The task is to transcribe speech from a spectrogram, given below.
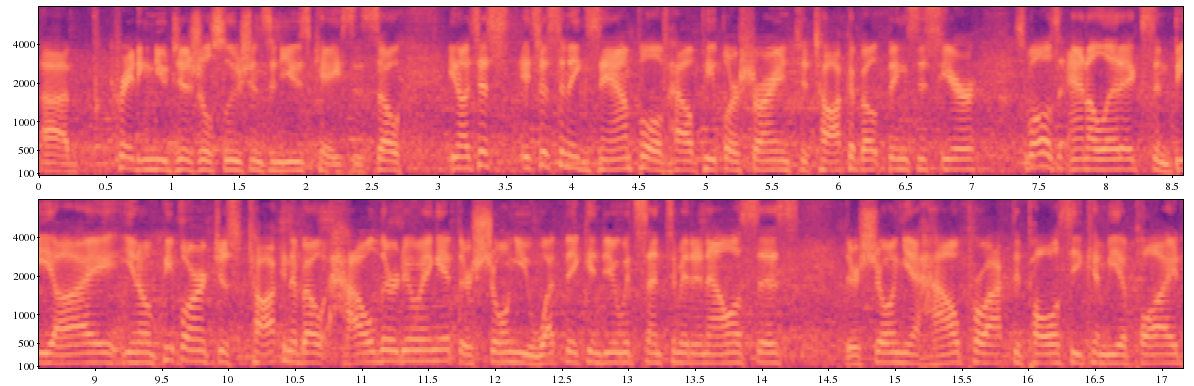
uh, creating new digital solutions and use cases. So, you know, it's just, it's just an example of how people are starting to talk about things this year, as well as analytics and BI. You know, people aren't just talking about how they're doing it, they're showing you what they can do with sentiment analysis, they're showing you how proactive policy can be applied.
